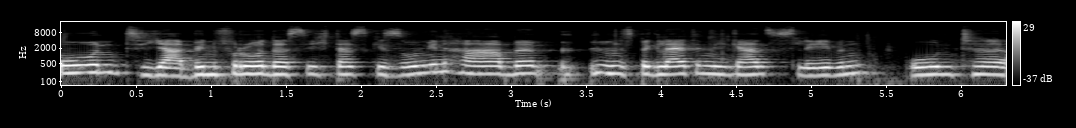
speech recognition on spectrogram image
Und ja, bin froh, dass ich das gesungen habe. Es begleitet mich ganzes Leben. Und äh,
